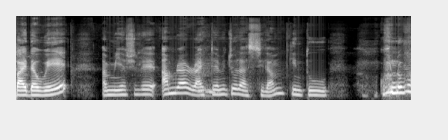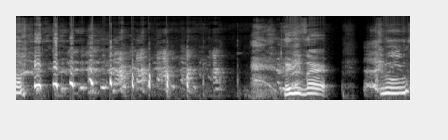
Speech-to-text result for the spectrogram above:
বাই দ্য ওয়ে আমি আসলে আমরা রাইট টাইমে চলে আসছিলাম, কিন্তু কোনোভাবে রিভার ক্রুজ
